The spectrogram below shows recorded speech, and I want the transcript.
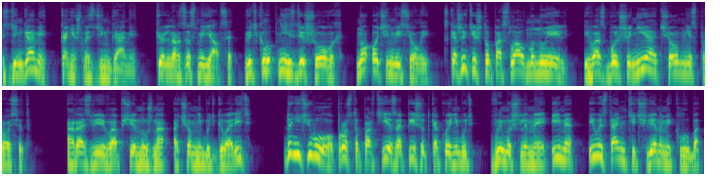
С деньгами? Конечно, с деньгами. Кёльнер засмеялся. Ведь клуб не из дешевых, но очень веселый. Скажите, что послал Мануэль, и вас больше ни о чем не спросят. А разве вообще нужно о чем-нибудь говорить? Да ничего, просто портье запишет какое-нибудь вымышленное имя, и вы станете членами клуба.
